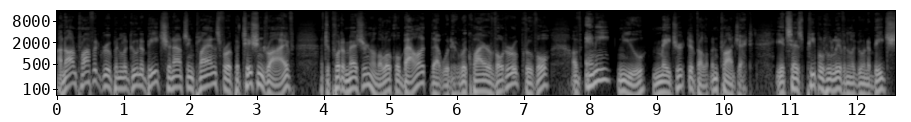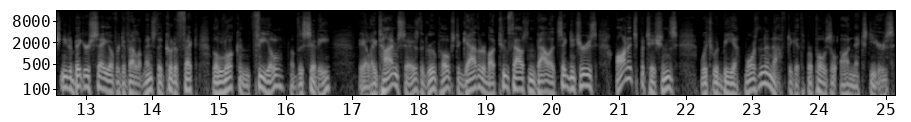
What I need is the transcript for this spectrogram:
A nonprofit group in Laguna Beach announcing plans for a petition drive to put a measure on the local ballot that would require voter approval of any new major development project. It says people who live in Laguna Beach need a bigger say over developments that could affect the look and feel of the city. The LA Times says the group hopes to gather about 2,000 valid signatures on its petitions, which would be more than enough to get the proposal on next year's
